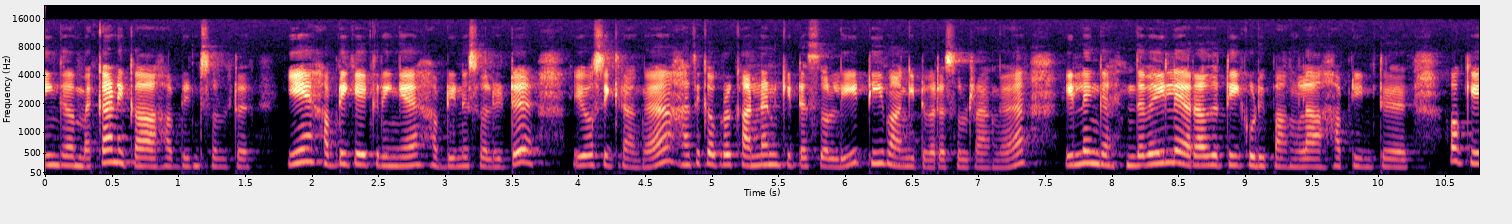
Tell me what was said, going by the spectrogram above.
நீங்கள் மெக்கானிக்கா அப்படின்னு சொல்லிட்டு. ஏன் அப்படி கேட்குறீங்க அப்படின்னு சொல்லிட்டு யோசிக்கிறாங்க. அதுக்கப்புறம் கண்ணன் கிட்ட சொல்லி டீ வாங்கிட்டு வர சொல்கிறாங்க இல்லைங்க இந்த வெயிலில் யாராவது டீ குடிப்பாங்களா அப்படின்ட்டு ஓகே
